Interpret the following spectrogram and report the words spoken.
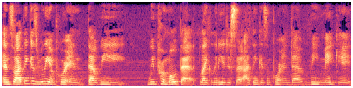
And so I think it's really important that we we promote that like lydia just said i think it's important that we make it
